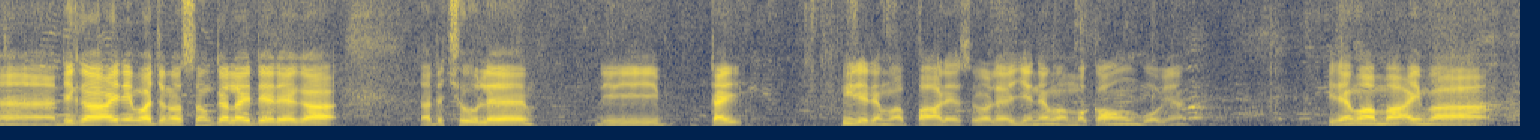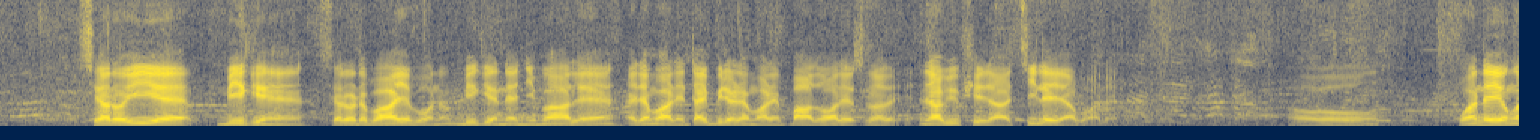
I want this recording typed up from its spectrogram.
အဲဒီကအဲ့ဒီမှာကျွန်တော်ဆုံးကတ်လိုက်တဲ့တဲကဒါတချို့လဲဒီတိုက်ပြီးတဲ့တဲမှာပါတယ်ဆိုတော့လဲရင်ထဲမှာမကောင်းဘူးပေါ့ဗျာဒီထဲမှာမှအဲ့မှာဆရာတော်ကြီးရဲ့မိခင်ဆရာတော်တစ်ပါးရဲ့ပေါ့နော်မိခင်နဲ့ညီမကလည်းအဲ့ထဲမှာနေတိုက်ပြီးတဲ့တဲမှာနေပါသွားတယ်ဆိုတော့အင်တာဗျူးဖြေတာကြည့်လိုက်ရပါတယ်ဟိုဝမ်းနေရုံက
